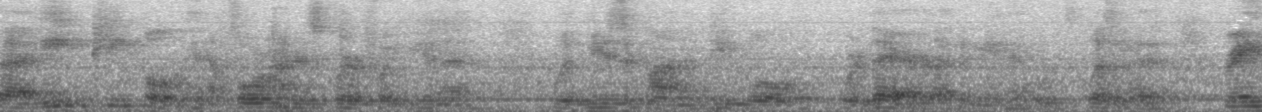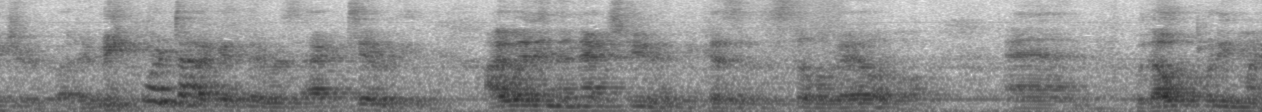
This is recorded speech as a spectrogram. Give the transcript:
uh, eight people in a 400 square foot unit with music on, and people were there. Like, I mean, it was, wasn't a rager, but I mean, we're talking, there was activity. I went in the next unit because it was still available, and without putting my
